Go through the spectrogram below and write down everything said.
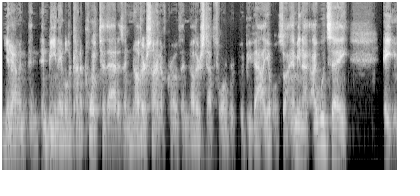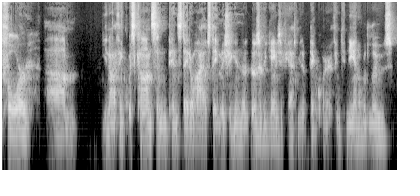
you yeah. know and, and and being able to kind of point to that as another sign of growth another step forward would be valuable so i mean i, I would say eight and four um, you know, I think Wisconsin, Penn State, Ohio State, Michigan, those are the games, if you ask me to pick where I think Indiana would lose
